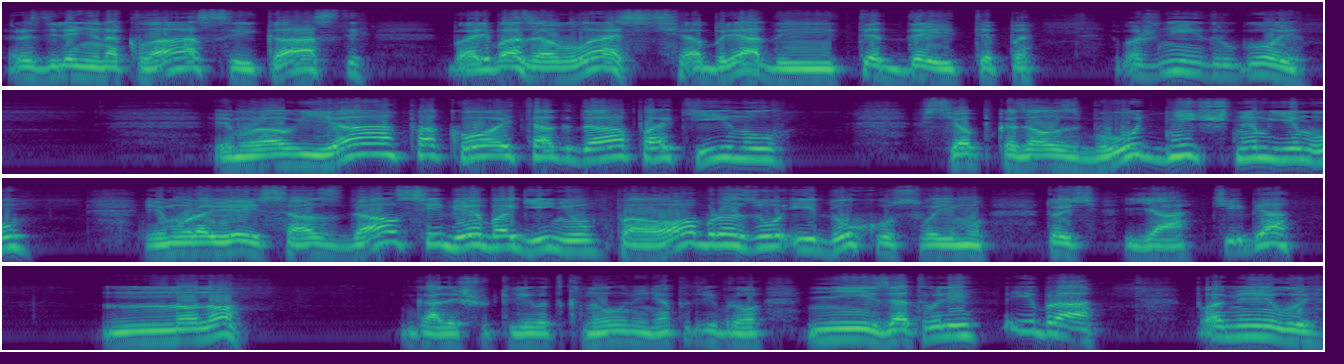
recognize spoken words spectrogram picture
разделение на классы и касты, борьба за власть, обряды и т.д. и т.п. Важнее другое. И муравья покой тогда покинул. Все показалось будничным ему — и муравей создал себе богиню по образу и духу своему, то есть я тебя. Но-но, Галя шутливо ткнула меня под ребро, не из этого ли ребра? Помилуй.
